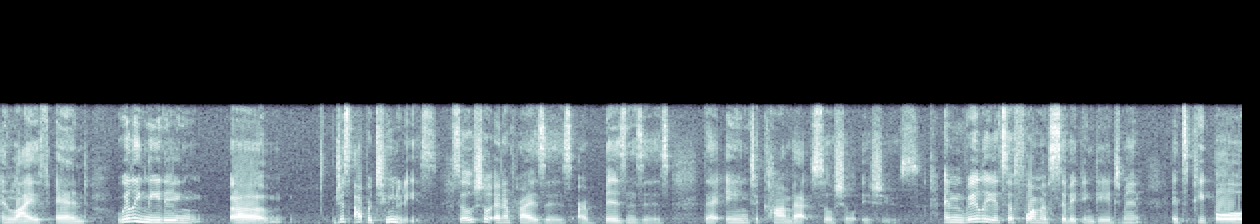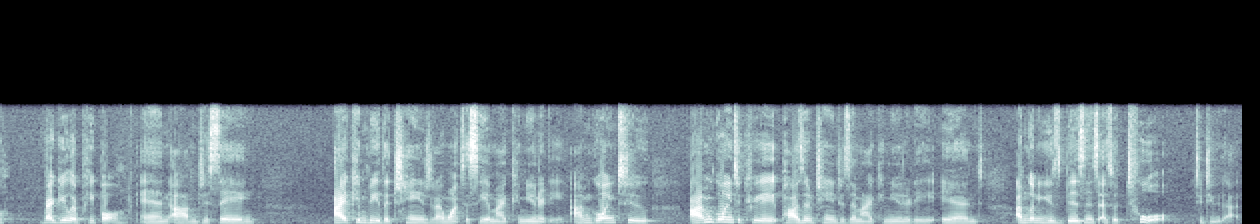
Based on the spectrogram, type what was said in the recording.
and life, and really needing um, just opportunities. Social enterprises are businesses that aim to combat social issues. And really it's a form of civic engagement. It's people, regular people, and um, just saying, I can be the change that I want to see in my community. I'm going to, I'm going to create positive changes in my community and I'm going to use business as a tool to do that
